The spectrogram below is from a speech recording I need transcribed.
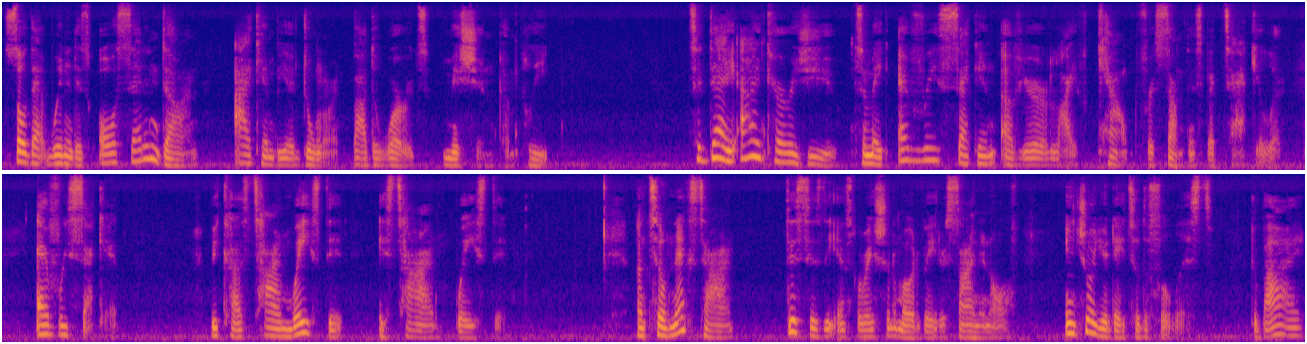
so that when it is all said and done, I can be adorned by the words mission complete. Today, I encourage you to make every second of your life count for something spectacular. Every second. Because time wasted is time wasted. Until next time, this is the Inspirational Motivator signing off. Enjoy your day to the fullest. Goodbye.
